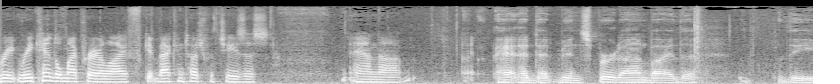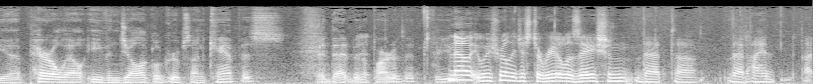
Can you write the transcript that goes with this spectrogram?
re- rekindle my prayer life, get back in touch with Jesus, and uh, Had, had that been spurred on by the the uh, parallel evangelical groups on campus? Had that been a part of it for you? no, it was really just a realization that uh, that I had I,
